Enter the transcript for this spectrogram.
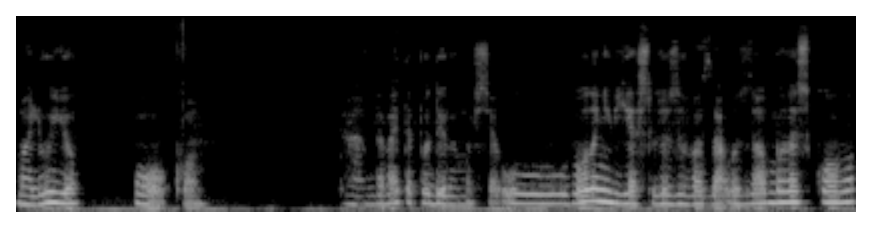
малюю око. Так, давайте подивимося. У воленів є сльозова залоза обов'язково.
